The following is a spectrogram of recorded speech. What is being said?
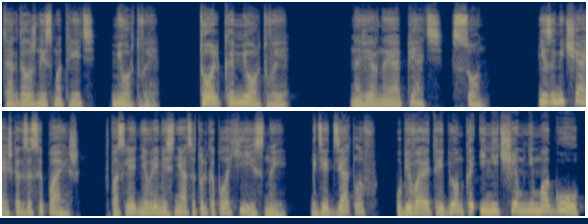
Так должны смотреть мертвые. Только мертвые. Наверное, опять сон. Не замечаешь, как засыпаешь. В последнее время снятся только плохие сны, где Дятлов убивает ребенка и ничем не могу,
